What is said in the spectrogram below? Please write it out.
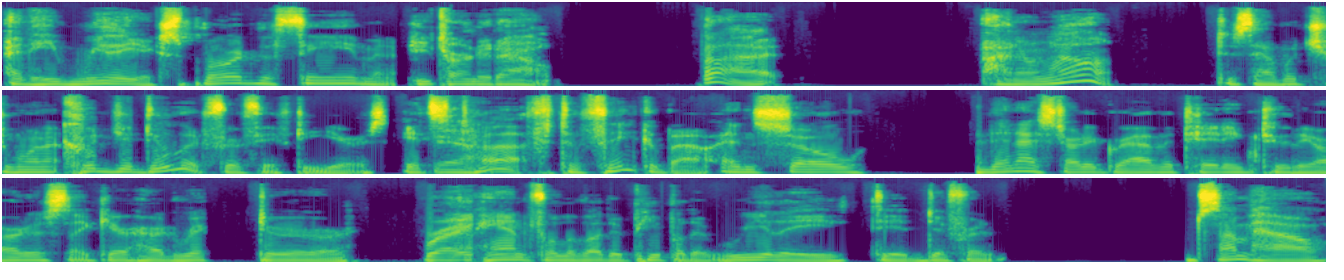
and he really explored the theme and He turned it out. but I don't know. Is that what you want to? Could you do it for 50 years? It's Yeah. tough to think about. And so then I started gravitating to the artists like Gerhard Richter or a handful of other people that really did different, somehow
